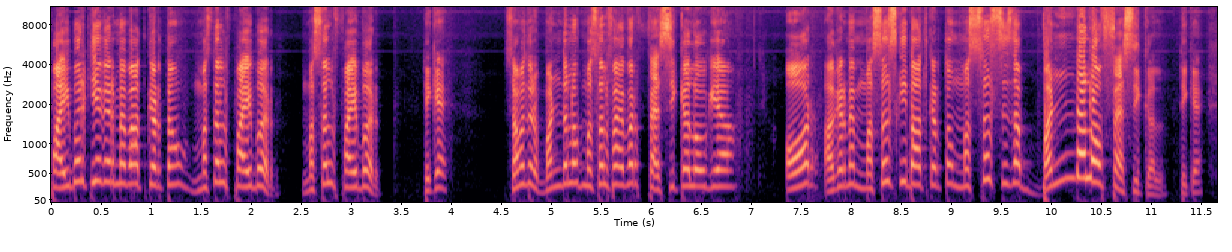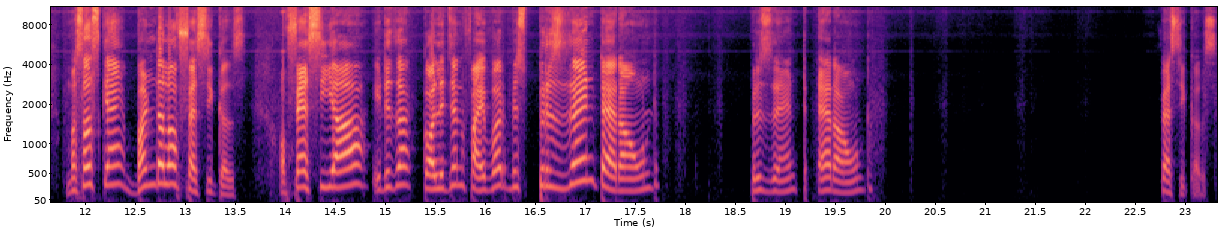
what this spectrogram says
फाइबर की अगर मैं बात करता हूँ मसल फाइबर मसल फाइबर ठीक है? समझ रहे हो? Bundle of muscle fibre fascicle हो गया। और अगर मैं मसल्स की बात करता हूँ muscles is a bundle of fascicle ठीक है? मसल्स क्या है? बंडल ऑफ़ फेसिकल्स और fascia it is a collagen fibre which present around present around fascicles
